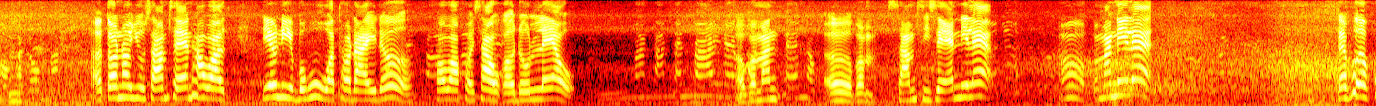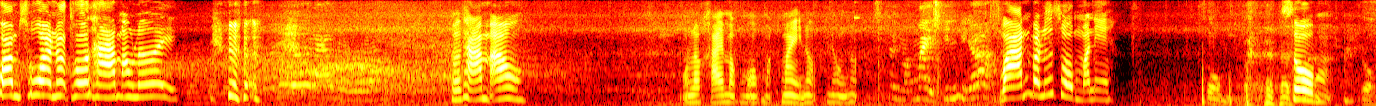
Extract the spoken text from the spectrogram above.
ของขนมเนาะเออตอนเราอยู่สามแสนเฮาว่าเดี๋ยวนี้บ่ฮู้ว่าเท่าใดเด้อเพราะว่าข่อยเศร้าก็โดนแล้ว มาทางแซนไป เนี่ยเอาประมาณแซนเนาะเออประมาณสามสี่แสนนี่แหละเออประมาณนี้แหละ แต่เพื่อความชั่วเนาะโทรถามเอาเลย โทรถามเอาของเราขายหมักหมอกหมักไหมเนาะพี่น้องเนาะซื้อหมักใหม่กินพี่เนาะหวานบ่หรือส้มอันนี้ส้มส้มส้ม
